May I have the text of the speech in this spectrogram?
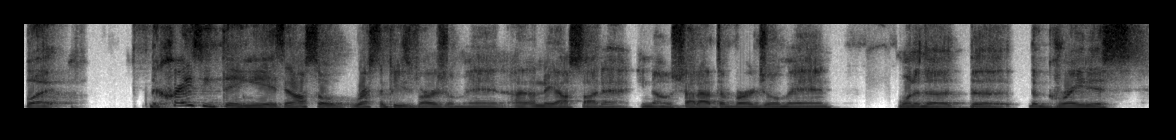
But the crazy thing is, and also rest in peace, Virgil, man. I know y'all saw that. You know, shout out to Virgil, man. One of the the the greatest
